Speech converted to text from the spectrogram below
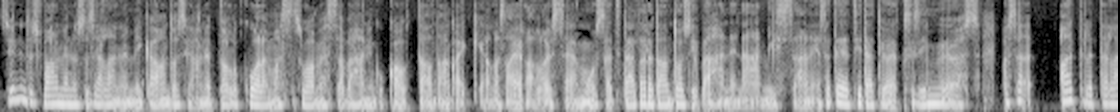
Synnytysvalmennus on sellainen, mikä on tosiaan nyt ollut kuolemassa Suomessa vähän niin kuin kauttaaltaan kaikkialla sairaaloissa ja muussa. Että sitä tarjotaan tosi vähän enää missään ja sä teet sitä työksesi myös. Jos sä ajattelet tällä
